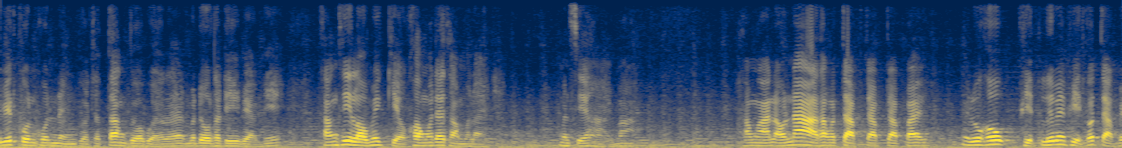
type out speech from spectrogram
ชีวิตคนคนหนึ่งเผื่อจะตั้งตัวเผื่ออะไรมาโดนคดีแบบนี้ ทั้งที่เราไม่เกี่ยวข้องไม่ได้ทำอะไรเนี่ยมันเสียหายมากทำงานเอาหน้าทำมาจับจับจับไป ไม่รู้เขาผิดหรือไม่ผิดก็จับไป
